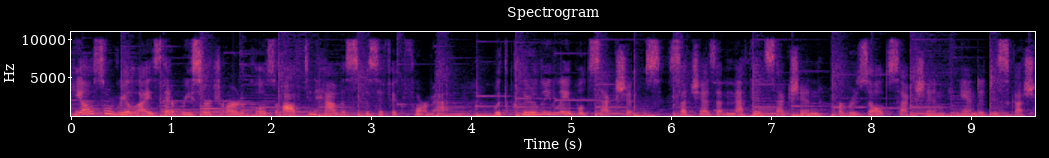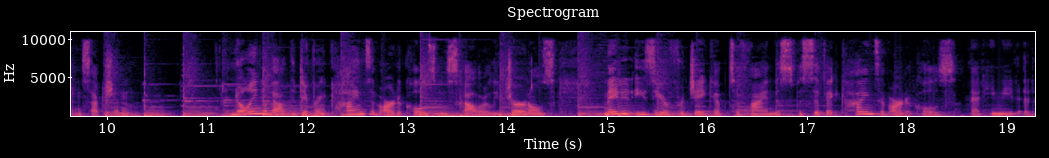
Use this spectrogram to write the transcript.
He also realized that research articles often have a specific format, with clearly labeled sections, such as a method section, a results section, and a discussion section. Knowing about the different kinds of articles in scholarly journals made it easier for Jacob to find the specific kinds of articles that he needed.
